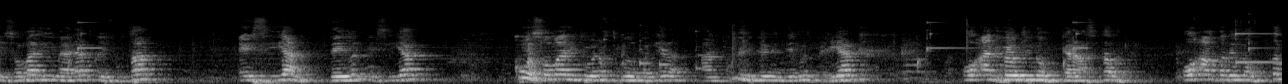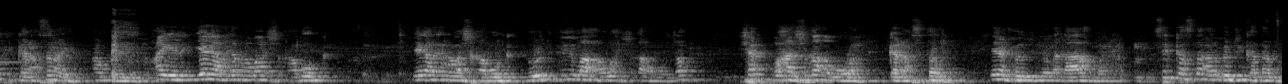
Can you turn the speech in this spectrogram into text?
ay soomaaliya yimaadaan ay furtaan ay siiyaan deyman ay siiyaan. Kuwa soomaaliya jooga naftigooda bangiyada aan ku dhiirigelin deyman bixiyaan oo aan xoojino ganacsatada oo aan badino dadka ganacsanaya aan badino. Maxaa yeelay iyagaa laga rabaa shaqa abuurka. Iyagaa laga rabaa shaqa abuurka. Dowladda keliya maaha wax shaqa abuurta. Waxaa shaqa abuura ganacsatada inaan xoojino dhaqaalaha marka. Si kasta aan xoojin karnana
